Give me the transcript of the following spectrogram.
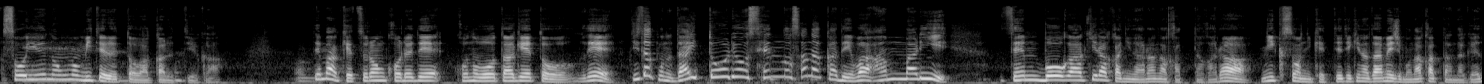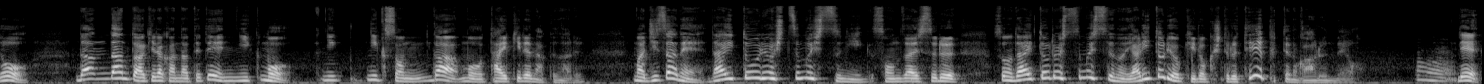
そういうのも見てるとわかるっていうか。うんで、まあ結論これで、このウォーターゲートで、実はこの大統領選の最中ではあんまり全貌が明らかにならなかったから、ニクソンに決定的なダメージもなかったんだけど、だんだんと明らかになってて、ニもう、ニニクソンがもう耐えきれなくなる。まあ実はね、大統領執務室に存在する、その大統領執務室でのやり取りを記録してるテープってのがあるんだよ。うん。で、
